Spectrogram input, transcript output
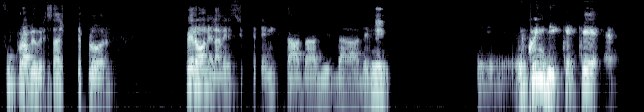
fu proprio Versace Floor, però nella versione remixata di, da David. E, quindi che, che, è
